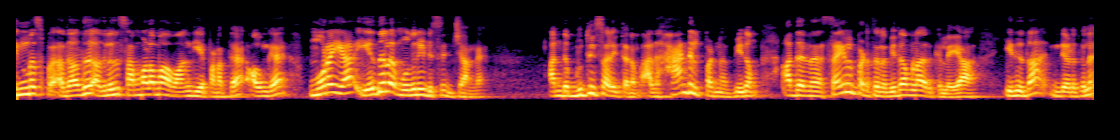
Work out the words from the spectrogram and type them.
இன்வெஸ்ட் அதாவது அதுலேருந்து சம்பளமாக வாங்கிய பணத்தை அவங்க முறையாக எதில் முதலீடு செஞ்சாங்க? அந்த புத்திசாலித்தனம் அதை ஹேண்டில் பண்ண விதம் அதை செயல்படுத்தின விதம்லாம் இருக்கு இல்லையா? இதுதான் இந்த இடத்துல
